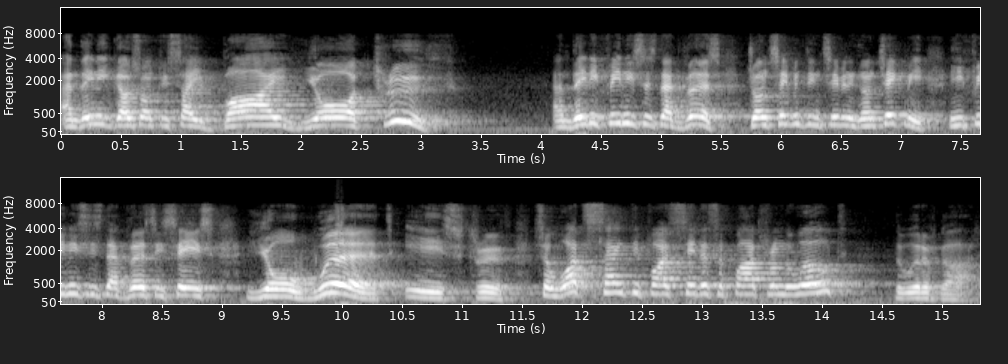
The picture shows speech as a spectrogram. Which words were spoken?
And then he goes on to say, by your truth. And then he finishes that verse, John 17, 17, don't check me. He finishes that verse, he says, Your word is truth. So what sanctifies, set us apart from the world? The word of God.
